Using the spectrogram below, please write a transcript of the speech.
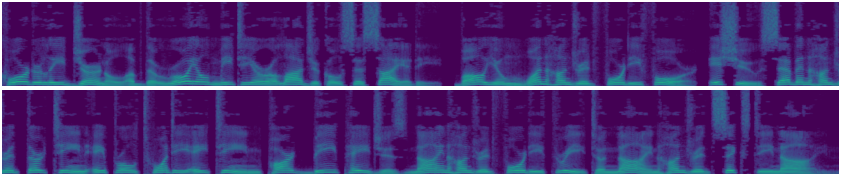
Quarterly Journal of the Royal Meteorological Society, Volume 144, Issue 713 April 2018 Part B pages 943–969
